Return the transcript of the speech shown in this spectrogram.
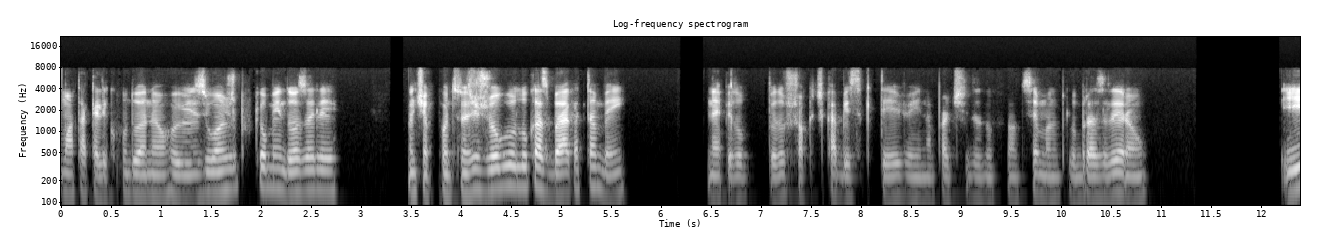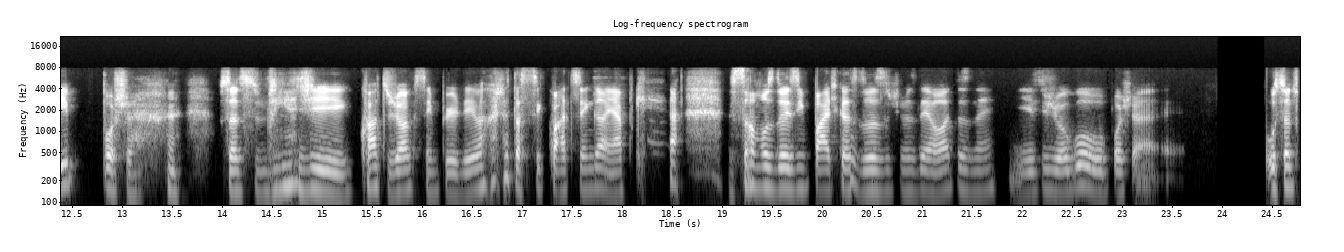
um ataque ali com o Duanel Ruiz e o Ângelo, porque o Mendoza ele não tinha condições de jogo, o Lucas Braga também, né, pelo, pelo choque de cabeça que teve aí na partida do final de semana pelo Brasileirão. E poxa, o Santos vinha de quatro jogos sem perder, agora já tá quatro sem ganhar, porque somos dois empates com as duas últimas derrotas, né? E esse jogo, poxa, o Santos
